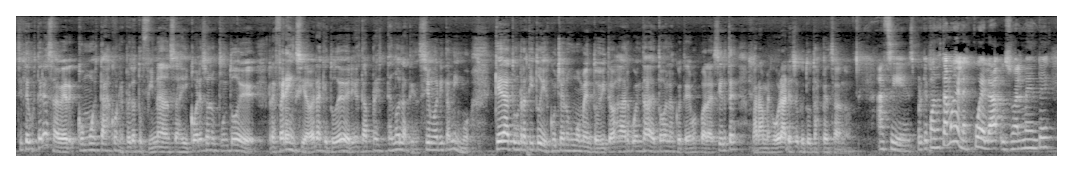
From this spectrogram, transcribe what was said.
Si te gustaría saber cómo estás con respecto a tus finanzas y cuáles son los puntos de referencia, ¿verdad? Que tú deberías estar prestando la atención ahorita mismo, quédate un ratito y escúchanos un momento y te vas a dar cuenta de todas las que tenemos para decirte para mejorar eso que tú estás pensando. Así es, porque cuando estamos en la escuela, usualmente,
